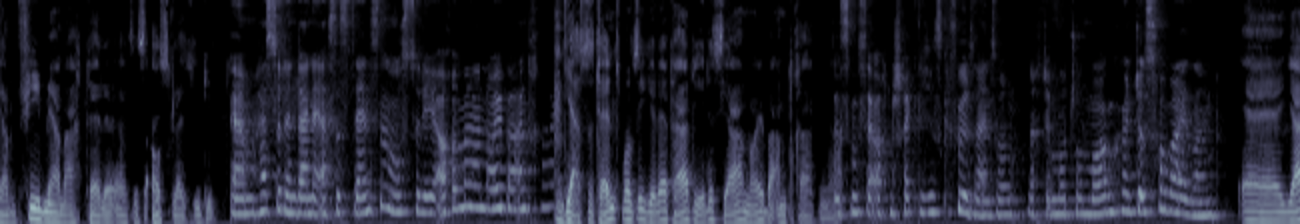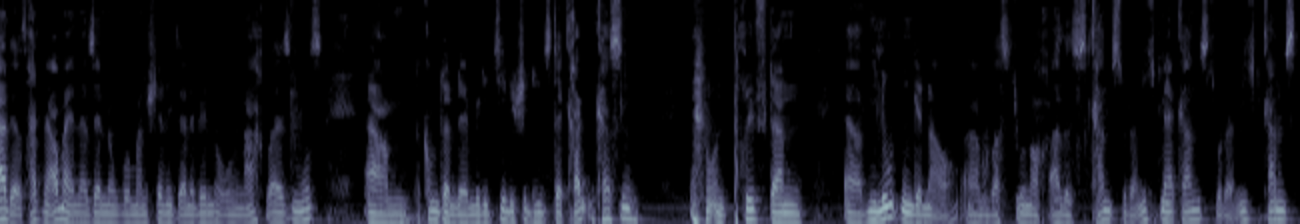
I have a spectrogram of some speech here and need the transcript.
Wir haben viel mehr Nachteile, als es Ausgleiche gibt. Ähm, hast du denn deine Assistenzen? Musst du die auch immer neu beantragen? Die Assistenz muss ich in der Tat jedes Jahr neu beantragen. Ja. Das muss ja auch ein schreckliches Gefühl sein, so nach dem Motto, morgen könnte es vorbei sein. Äh, ja, das hatten wir auch mal in der Sendung, wo man ständig seine Behinderung nachweisen muss. Ähm, da kommt dann der medizinische Dienst der Krankenkassen und prüft dann äh, minutengenau, äh, was du noch alles kannst oder nicht mehr kannst oder nicht kannst.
